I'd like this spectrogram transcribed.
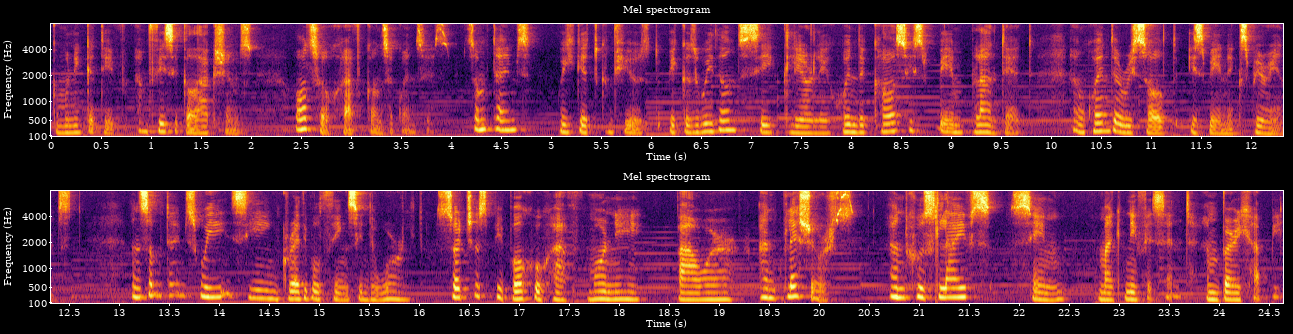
communicative, and physical actions also have consequences. Sometimes we get confused because we don't see clearly when the cause is being planted and when the result is being experienced. And sometimes we see incredible things in the world, such as people who have money, power, and pleasures, and whose lives seem magnificent and very happy.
